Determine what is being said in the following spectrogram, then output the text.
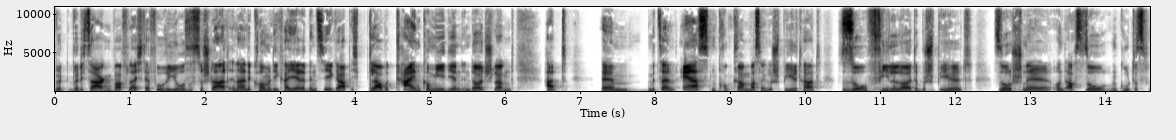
würde würd ich sagen, war vielleicht der furioseste Start in eine Comedy-Karriere, den es je gab. Ich glaube, kein Comedian in Deutschland hat ähm, mit seinem ersten Programm, was er gespielt hat, so viele Leute bespielt, so schnell und auch so ein gutes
